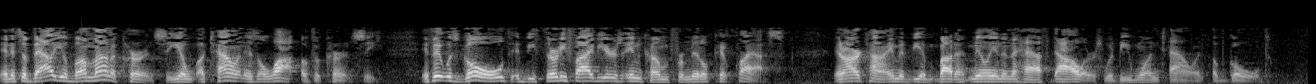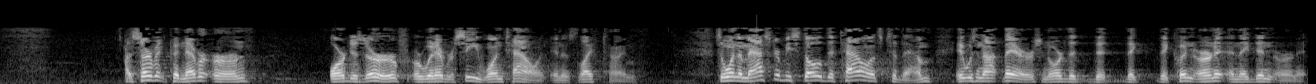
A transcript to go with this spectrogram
And it's a valuable amount of currency. A, a talent is a lot of a currency. If it was gold, it'd be 35 years income for middle class. In our time, it'd be about a million and a half dollars would be one talent of gold. A servant could never earn or deserve or would ever see one talent in his lifetime. So when the master bestowed the talents to them, it was not theirs, nor the, they, they couldn't earn it and they didn't earn it.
